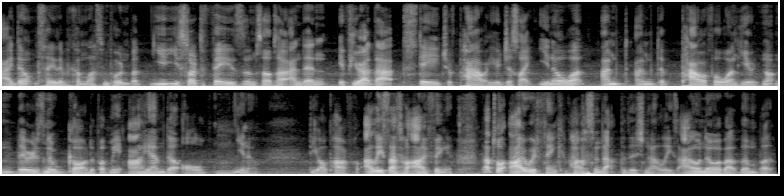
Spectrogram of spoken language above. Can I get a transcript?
I don't say they become less important, but you, you start to phase themselves out, and then if you're at that stage of power, you're just like, you know what? I'm I'm the powerful one here. Not there is no god above me. I am the all, you know, the all powerful. At least that's what Mm. I think. That's what I would think if I was in that position. At least I don't know about them, but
